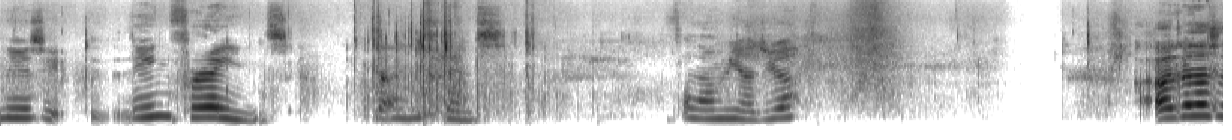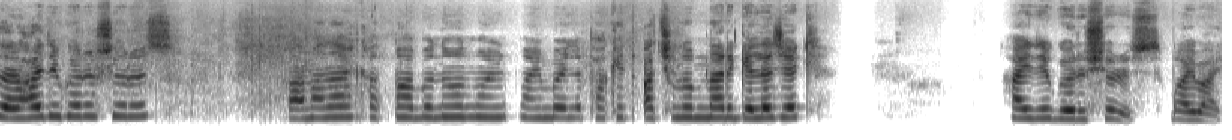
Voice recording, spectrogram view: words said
Ne yazıyor? Link Friends. Link Friends. Falan yazıyor. Arkadaşlar haydi görüşürüz. Kanala like atmayı, abone olmayı unutmayın. Böyle paket açılımları gelecek. Haydi görüşürüz. Bay bay.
